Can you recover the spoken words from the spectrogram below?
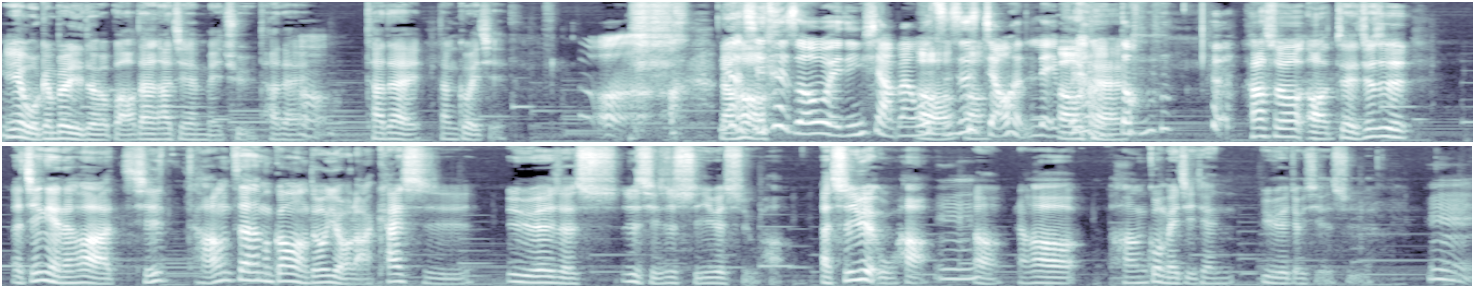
因为我跟 Birdy 都有报，但是他今天没去，他在、哦、他在当柜姐。哦，然后其实那时候我已经下班，我只是脚很累，哦、不想动。他说：“哦，对，就是呃，今年的话，其实好像在他们官网都有啦，开始预约的日期是十一月十五号。”啊，十一月五号，嗯，嗯，然后好像过没几天预约就结束了，嗯，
